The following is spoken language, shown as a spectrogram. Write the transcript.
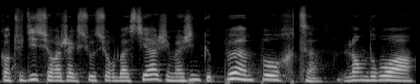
Quand tu dis sur Ajaccio, sur Bastia, j'imagine que peu importe l'endroit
